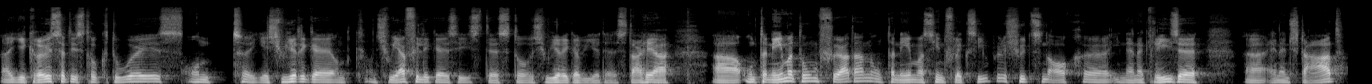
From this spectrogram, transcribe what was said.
äh, je größer die Struktur ist und äh, je schwieriger und, und, schwerfälliger es ist, desto schwieriger wird es. Daher äh, Unternehmertum fördern, Unternehmer sind flexibel, schützen auch äh, in einer Krise einen Staat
